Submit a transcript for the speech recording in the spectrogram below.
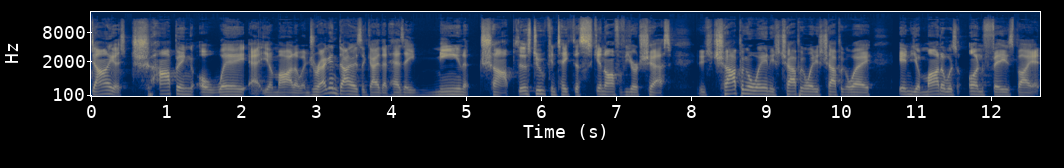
Dia is chopping away at Yamato. And Dragon Dia is a guy that has a mean chop. This dude can take the skin off of your chest. And he's chopping away and he's chopping away and he's chopping away. And Yamato was unfazed by it.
